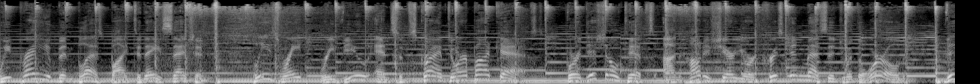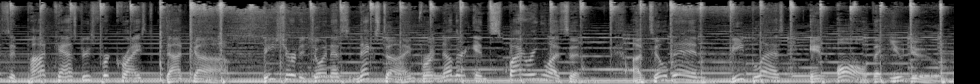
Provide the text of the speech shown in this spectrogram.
We pray you've been blessed by today's session. Please rate, review, and subscribe to our podcast. For additional tips on how to share your Christian message with the world, visit podcastersforchrist.com. Be sure to join us next time for another inspiring lesson. Until then, be blessed in all that you do.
